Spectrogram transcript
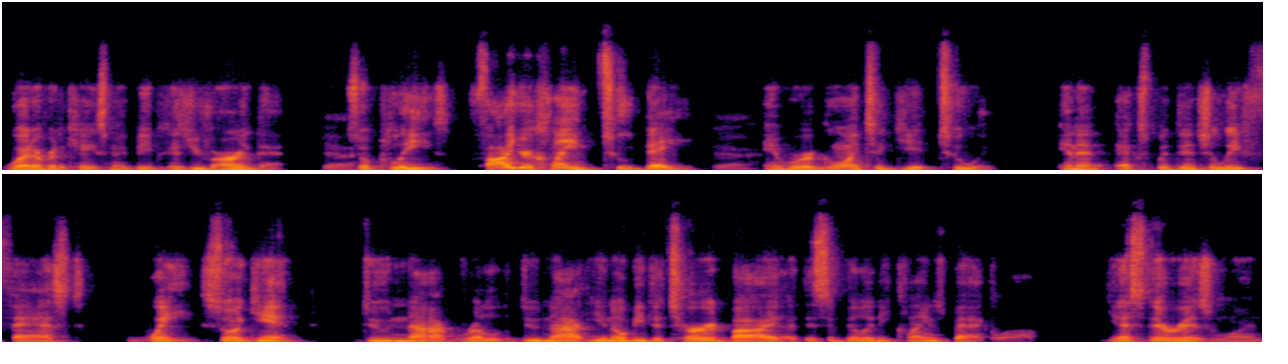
whatever the case may be, because you've earned that. Yeah. So please file your claim today, yeah. and we're going to get to it in an exponentially fast way. So again, do not do not you know be deterred by a disability claims backlog. Yes, there is one.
